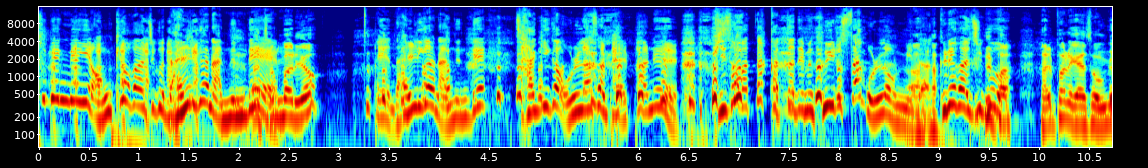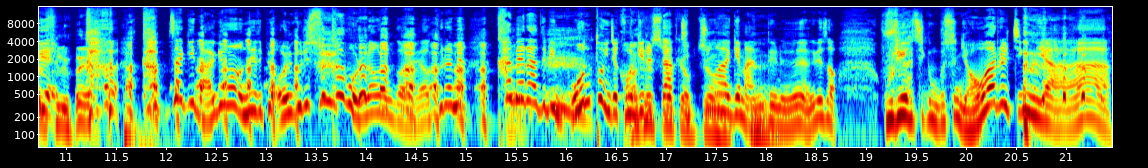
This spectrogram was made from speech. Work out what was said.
수백 명이 엉켜가지고 난리가 났는데. 아, 정말이요? 네, 난리가 났는데 자기가 올라설 발판을 비서가 딱 갖다 대면 그 위로 싹 올라옵니다. 그래가지고 발- 발판에 계속 옮겨주는 예, 거예요? 가- 갑자기 나경원 원내대표 얼굴이 쑥 하고 올라오는 거예요. 그러면 카메라들이 온통 이제 아, 거기를 딱. 집중하게 만드는. 그래서 우리가 지금 무슨 영화를 찍냐.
